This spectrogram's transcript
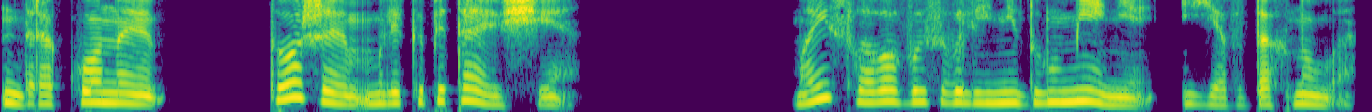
«Драконы тоже млекопитающие?» Мои слова вызвали недоумение, и я вздохнула.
